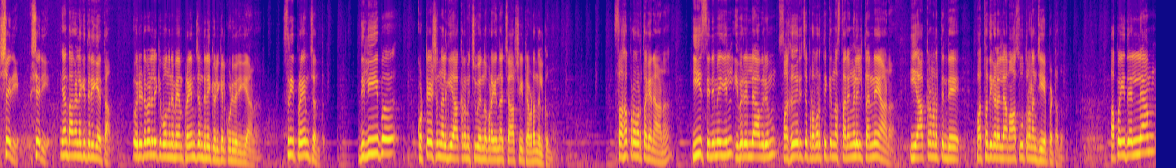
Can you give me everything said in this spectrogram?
ശരി ശരി. ഞാൻ താങ്കളിലേക്ക് തിരികെ എത്താം. ഒരു ഇടവേളയിലേക്ക് പോകുന്നതിന് മേം പ്രേംചന്ദിലേക്ക് ഒരിക്കൽ കൂടി വരികയാണ്. ശ്രീ പ്രേംചന്ദ് ദിലീപ് കൊട്ടേഷൻ നൽകി ആക്രമിച്ചു എന്ന് പറയുന്ന ചാർജ് ഷീറ്റ് അവിടെ നിൽക്കുന്നു? സഹപ്രവർത്തകനാണ്. ഈ സിനിമയിൽ ഇവരെല്ലാവരും സഹകരിച്ച് പ്രവർത്തിക്കുന്ന സ്ഥലങ്ങളിൽ തന്നെയാണ് ഈ ആക്രമണത്തിന്റെ പദ്ധതികളെല്ലാം ആസൂത്രണം ചെയ്യപ്പെട്ടതും. അപ്പോൾ ഇതെല്ലാം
